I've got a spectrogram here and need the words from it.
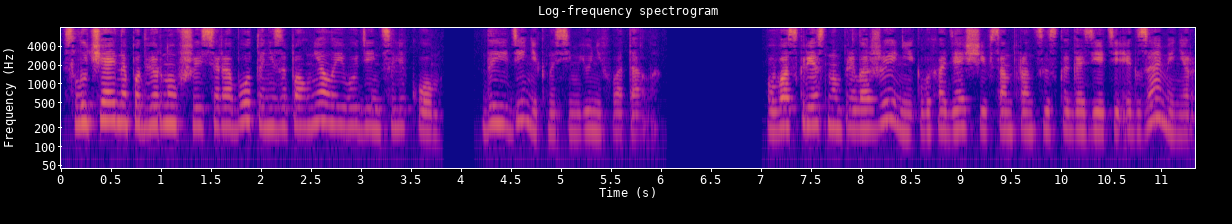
Случайно подвернувшаяся работа не заполняла его день целиком, да и денег на семью не хватало. В воскресном приложении к выходящей в Сан-Франциско газете «Экзаменер»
